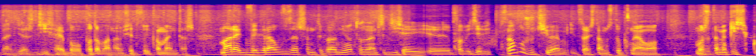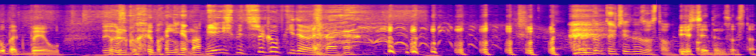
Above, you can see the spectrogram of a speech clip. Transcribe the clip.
będziesz dzisiaj, bo podoba nam się twój komentarz. Marek wygrał w zeszłym tygodniu, to znaczy dzisiaj powiedzieli, znowu rzuciłem i coś tam stuknęło. Może tam jakiś kubek był, bo już go chyba nie ma. Mieliśmy trzy kubki do rozdania. To, to jeszcze jeden został. Jeszcze jeden został.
